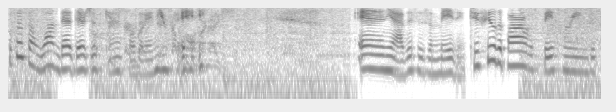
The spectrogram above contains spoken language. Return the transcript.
who doesn't want that? They're just cannon fodder anyway. and yeah, this is amazing. To feel the power of a Space Marine just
